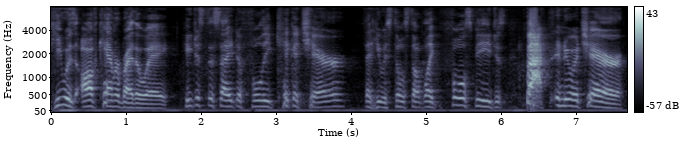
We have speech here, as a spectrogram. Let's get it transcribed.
He was off camera, by the way. He just decided to fully kick a chair that he was still stumped like full speed, just back into a chair.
